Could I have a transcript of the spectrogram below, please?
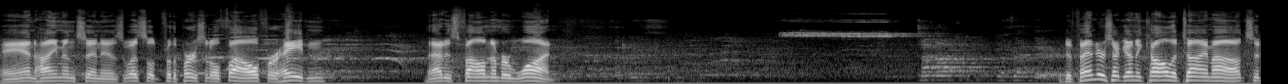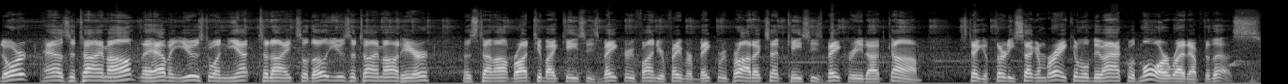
And Hymanson is whistled for the personal foul for Hayden. That is foul number one. Defenders are going to call the timeout. Sedort has a timeout. They haven't used one yet tonight, so they'll use a timeout here. This timeout brought to you by Casey's Bakery. Find your favorite bakery products at caseysbakery.com. Let's take a 30 second break, and we'll be back with more right after this.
